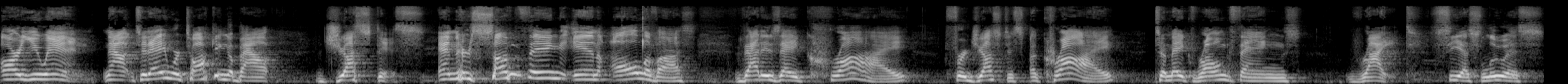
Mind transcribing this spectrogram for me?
are you in? Now, today we're talking about justice. And there's something in all of us that is a cry for justice, a cry to make wrong things right. C.S. Lewis,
